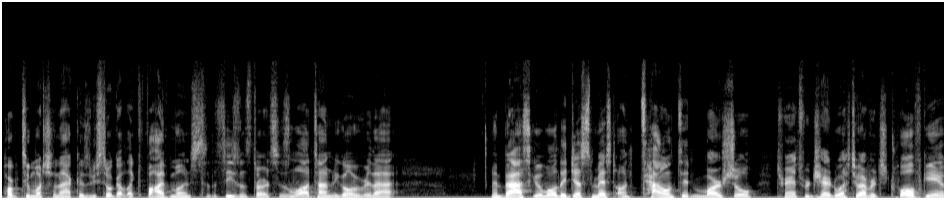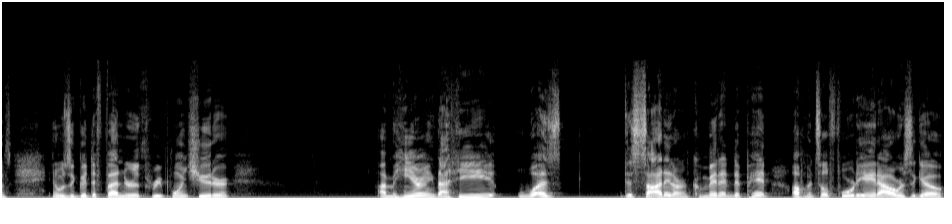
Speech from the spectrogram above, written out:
harp too much on that because we still got like five months to the season starts. There's a lot of time to go over that. In basketball, they just missed on talented Marshall transfer Jarrod West, who averaged 12 games and was a good defender, three point shooter. I'm hearing that he was decided on committing to Pitt up until 48 hours ago.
